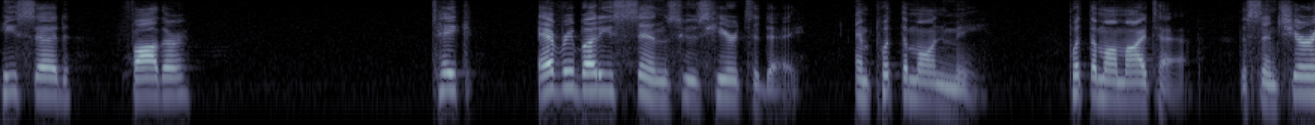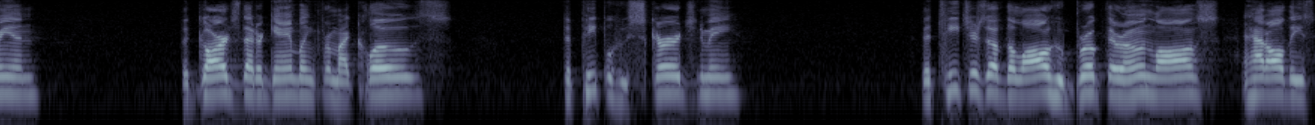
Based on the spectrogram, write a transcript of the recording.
He said, Father, take everybody's sins who's here today and put them on me. Put them on my tab. The centurion, the guards that are gambling for my clothes, the people who scourged me, the teachers of the law who broke their own laws and had all these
